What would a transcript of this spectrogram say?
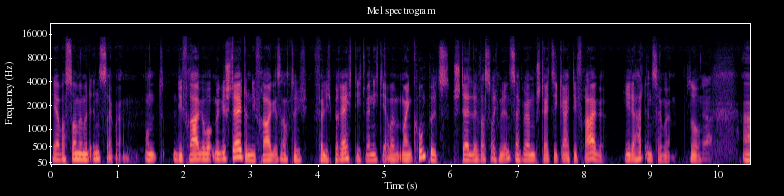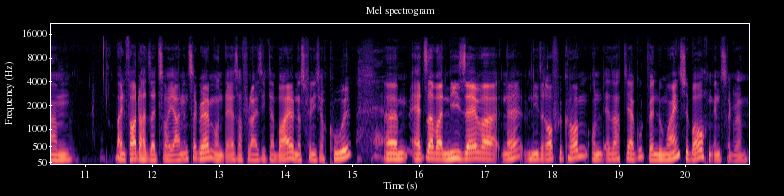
ja, was sollen wir mit Instagram? Und die Frage wurde mir gestellt und die Frage ist natürlich völlig berechtigt. Wenn ich die aber mit meinen Kumpels stelle, was soll ich mit Instagram, stellt sich gar nicht die Frage. Jeder hat Instagram. So. Ja. Ähm, Mein Vater hat seit zwei Jahren Instagram und er ist auch fleißig dabei und das finde ich auch cool. Ähm, er hätte es aber nie selber, ne, nie drauf gekommen und er sagt, ja gut, wenn du meinst, wir brauchen Instagram,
